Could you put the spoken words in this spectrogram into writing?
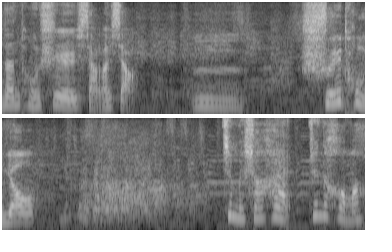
男同事想了想，嗯，水桶腰，这么伤害真的好吗？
